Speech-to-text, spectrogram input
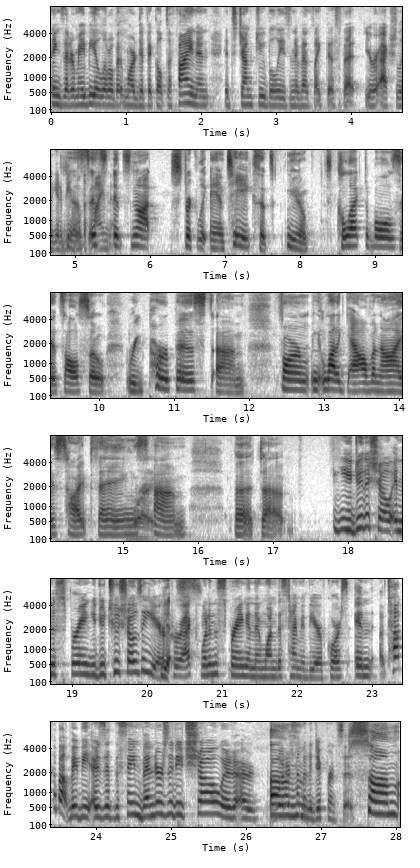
things that are maybe a little bit more difficult to find. And it's junk jubilees and events like this that you're actually going to be able to it's, find them. it's not strictly antiques. It's you know collectibles. It's also repurposed, um, farm a lot of galvanized type things. Right. Um, but uh, You do the show in the spring. You do two shows a year, Yes. correct? One in the spring and then one this time of year, of course. And uh, talk about maybe is it the same vendors at each show, or, or what are some Um, of the differences? some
